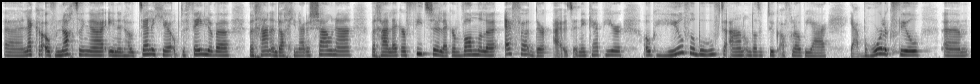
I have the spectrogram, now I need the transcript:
uh, lekkere overnachtingen in een hotelletje op de Veluwe. We gaan een dagje naar de sauna. We gaan lekker fietsen, lekker wandelen. Even eruit. En ik heb hier ook heel veel behoefte aan, omdat ik natuurlijk afgelopen jaar ja, behoorlijk veel. Um,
